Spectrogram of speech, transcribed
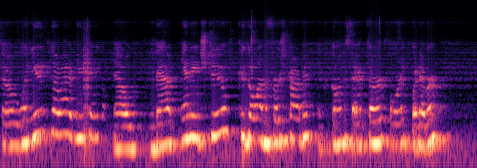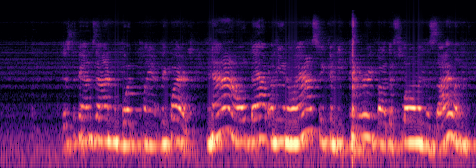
So when you go out you take, now that NH2 could go on the first carbon, it could go on the second, third, fourth, whatever. Just depends on what plant requires. Now that amino acid can be carried by the phloem and the xylem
